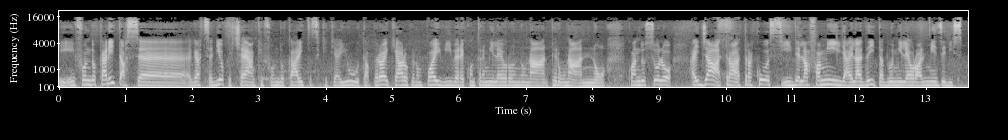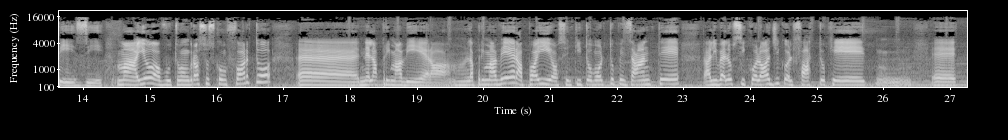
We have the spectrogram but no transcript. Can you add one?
in fondo Caritas, eh, grazie a Dio che c'è anche il fondo Caritas che ti aiuta, però è chiaro che non puoi vivere con 3.000 euro un anno, per un anno, quando solo hai già tra, tra costi della famiglia e la ditta 2.000 euro al mese di spesi. Ma io ho avuto un grosso sconforto eh, nella primavera. La primavera poi ho sentito molto pesante a livello psicologico il fatto che... Mm, eh,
